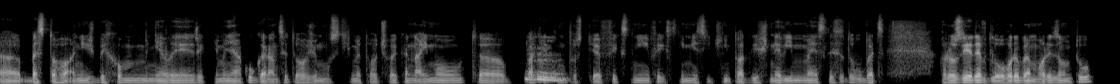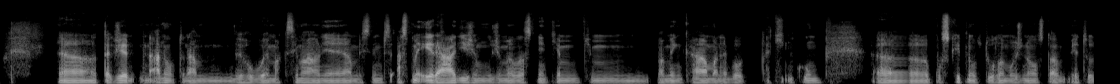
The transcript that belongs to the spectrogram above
uh, bez toho, aniž bychom měli, řekněme, nějakou garanci toho, že musíme toho člověka najmout, uh, platit mm. mu prostě fixní, fixní měsíční plat, když nevíme, jestli se to vůbec rozjede v dlouhodobém horizontu. Uh, takže ano, to nám vyhovuje maximálně a myslím si, a jsme i rádi, že můžeme vlastně těm, těm maminkám nebo tatínkům uh, poskytnout tuhle možnost a je to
